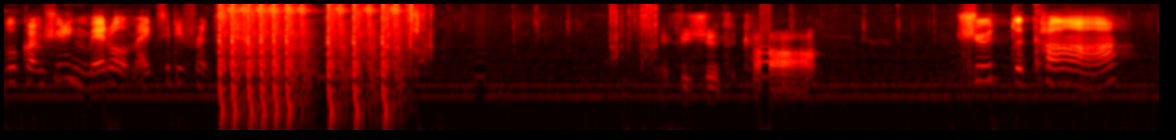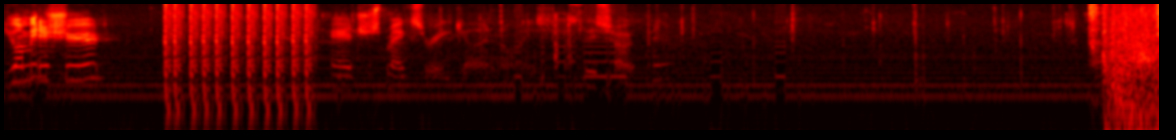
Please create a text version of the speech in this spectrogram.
Look, I'm shooting metal. It makes a different sound. If you shoot the car, Shoot the car. You want me to shoot? Yeah, it just makes a regular noise. Is this open? Uh,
